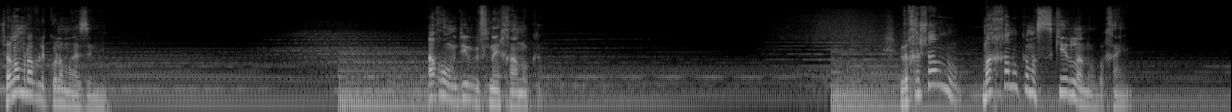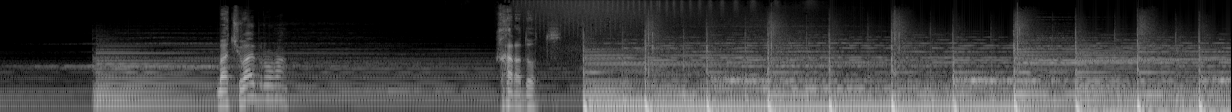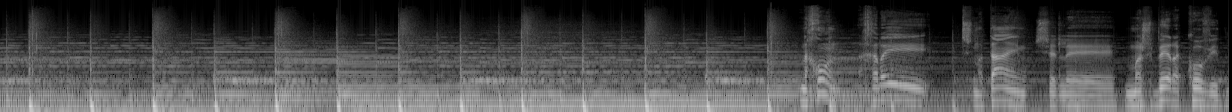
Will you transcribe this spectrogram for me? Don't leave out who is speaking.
Speaker 1: שלום רב לכל המאזינים. אנחנו עומדים בפני חנוכה. וחשבנו, מה חנוכה מזכיר לנו בחיים? והתשובה היא ברורה. חרדות. נכון, אחרי שנתיים של אה, משבר הקוביד,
